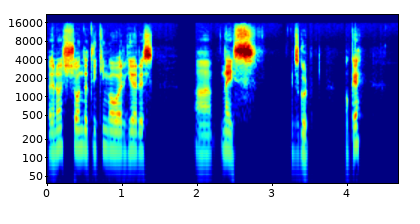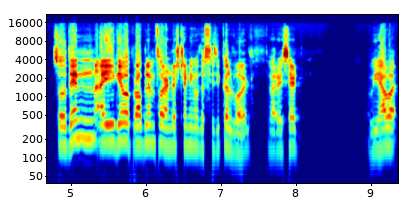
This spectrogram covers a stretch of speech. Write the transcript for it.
you know shown the thinking over here is uh, nice. It's good. Okay? So then i gave a problem for understanding of the physical world where i said we have a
